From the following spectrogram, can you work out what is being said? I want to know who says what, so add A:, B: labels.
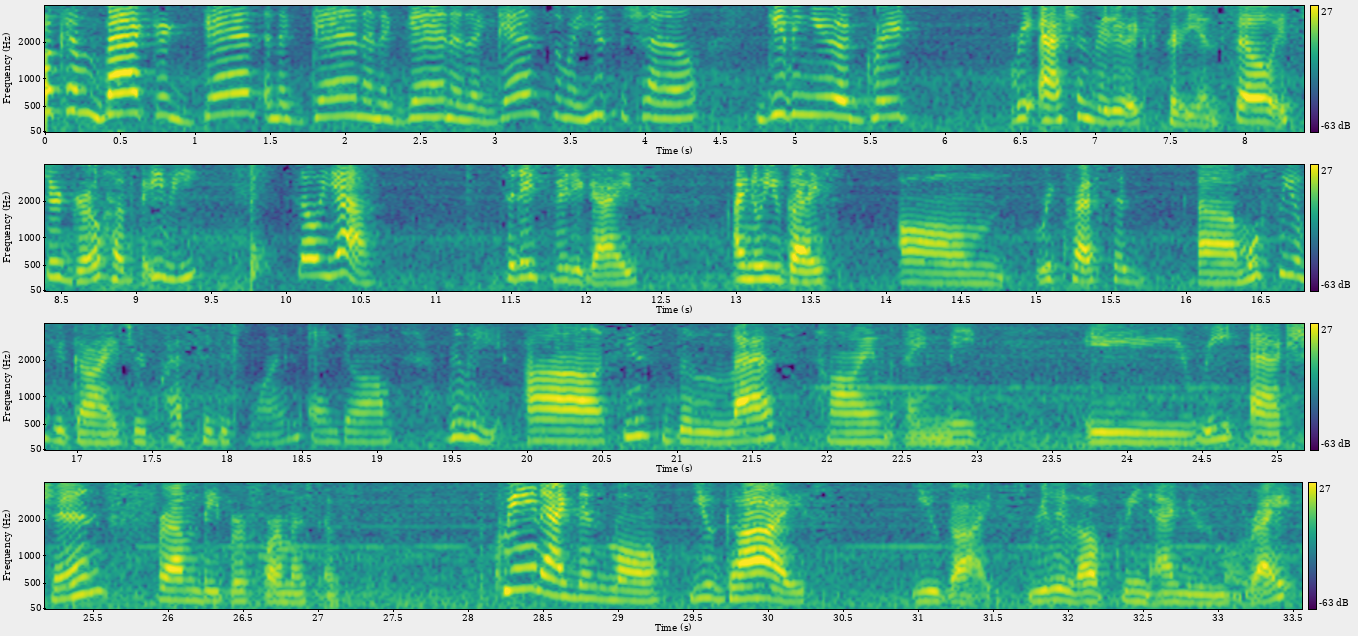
A: welcome back again and again and again and again to my YouTube channel, giving you a great reaction video experience. So it's your girl, HaveyBee. So yeah, today's video, guys. I know you guys um, requested, uh, mostly of you guys requested this one, and um, really, uh, since the last time I made a reaction from the performance of Queen Agnez Mo, you guys, you guys really love Queen Agnez Mo, right?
